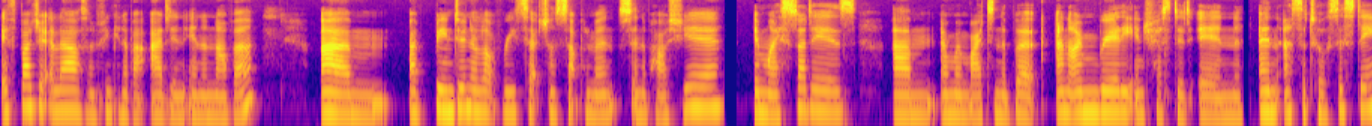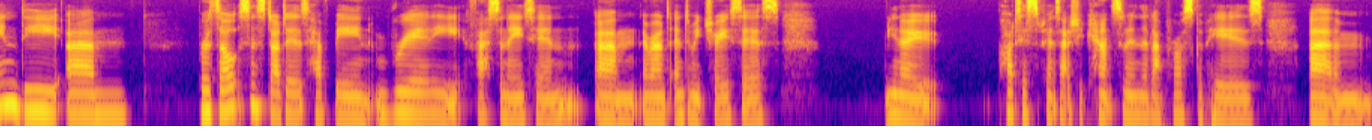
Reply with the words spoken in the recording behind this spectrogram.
if budget allows, I'm thinking about adding in another. Um, I've been doing a lot of research on supplements in the past year in my studies um, and when writing the book. And I'm really interested in N-acetylcysteine. The um, results and studies have been really fascinating um, around endometriosis. You know, participants actually cancelling the laparoscopies, um,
